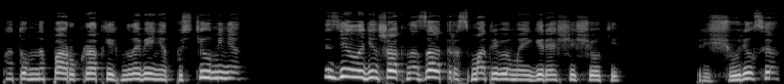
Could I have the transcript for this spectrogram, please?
Потом на пару кратких мгновений отпустил меня Сделал один шаг назад, рассматривая мои горящие щеки. Прищурился.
